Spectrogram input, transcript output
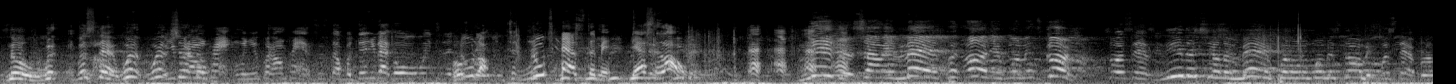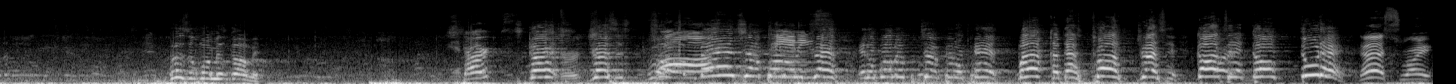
It's God. No, what, what's that? What, what When you, put on the, pants, when you put on pants and stuff, but then you got to go all the way to the Okay. New Law, to New Testament. That's law. Neither shall a man put on a woman's garment. So it says, neither shall a man put on a woman's garment. What's that, brother? What is a woman's garment? Skirts. Skirts, dresses. So a man shall put on a dress and a woman shall put on pants. Why? Because that's cross dressing. God said, don't do that. That's right.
